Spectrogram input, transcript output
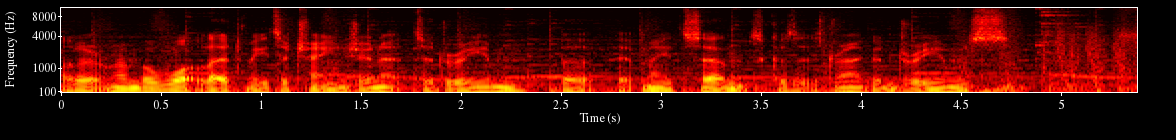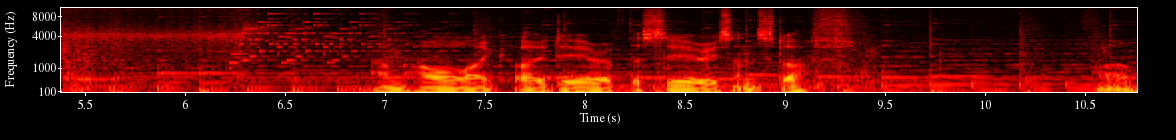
I don't remember what led me to changing it to Dream, but it made sense because it's Dragon Dreams. And the whole like idea of the series and stuff. Oh.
